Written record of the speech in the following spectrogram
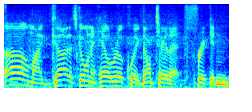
Oh my god, it's going to hell real quick. Don't tear that freaking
